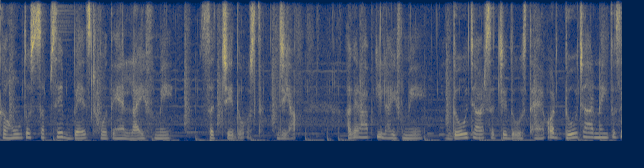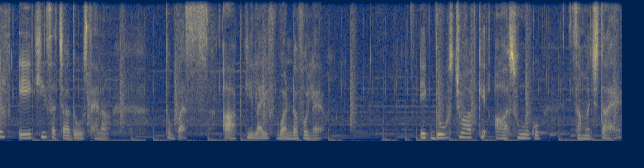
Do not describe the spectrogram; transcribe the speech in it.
कहूँ तो सबसे बेस्ट होते हैं लाइफ में सच्चे दोस्त। जी हाँ अगर आपकी लाइफ में दो चार सच्चे दोस्त हैं और दो चार नहीं तो सिर्फ़ एक ही सच्चा दोस्त है ना तो बस आपकी लाइफ वंडरफुल है। एक दोस्त जो आपके आंसुओं को समझता है,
